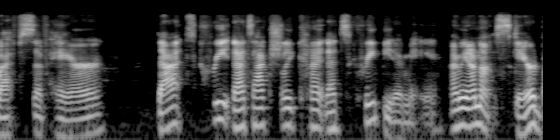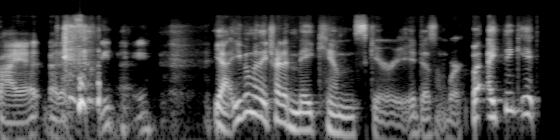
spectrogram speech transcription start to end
wefts of hair, that's cre- That's actually kind. That's creepy to me. I mean, I'm not scared by it, but it's creepy. yeah even when they try to make him scary it doesn't work but i think it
